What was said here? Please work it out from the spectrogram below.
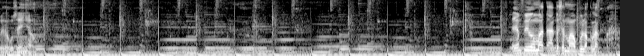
Wala ko sa inyo. Ayan po yung mataga sa mga bulaklak.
